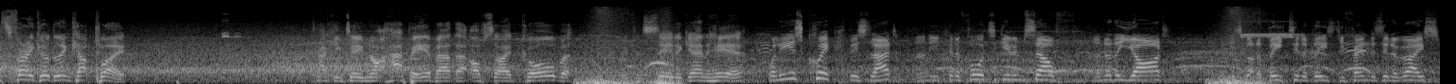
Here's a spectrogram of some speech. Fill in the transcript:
That's very good link-up play. Attacking team not happy about that offside call, but we can see it again here. Well, he is quick, this lad, and he can afford to give himself another yard. He's got the beating of these defenders in a race.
